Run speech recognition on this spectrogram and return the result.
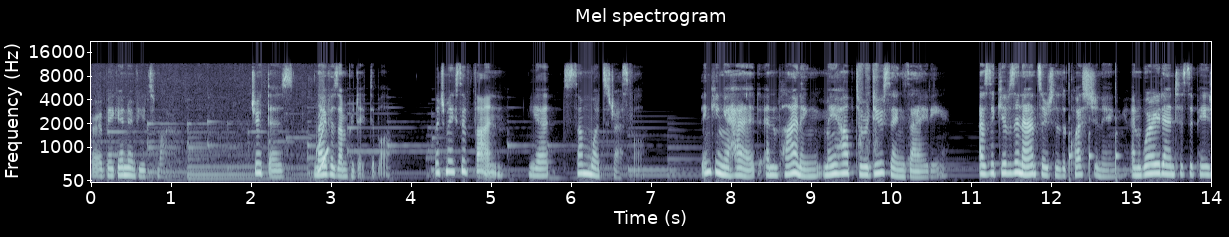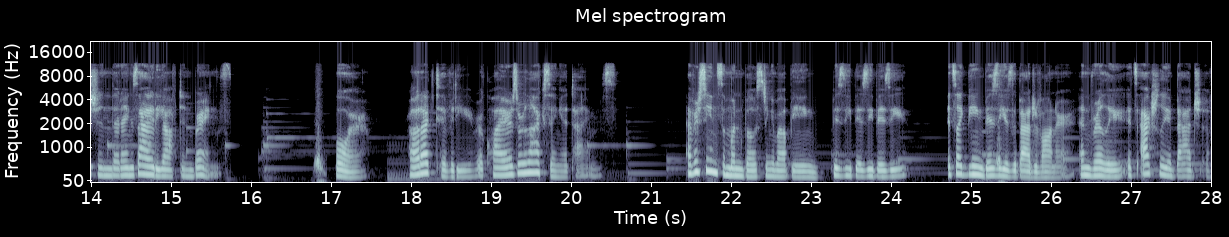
for a big interview tomorrow. Truth is, life is unpredictable, which makes it fun, yet somewhat stressful. Thinking ahead and planning may help to reduce anxiety, as it gives an answer to the questioning and worried anticipation that anxiety often brings. 4. Productivity requires relaxing at times. Ever seen someone boasting about being busy, busy, busy? It's like being busy is a badge of honor, and really, it's actually a badge of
